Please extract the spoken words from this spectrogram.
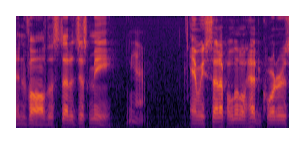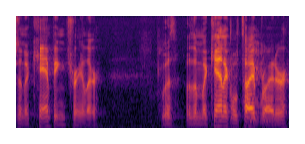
involved instead of just me. Yeah. And we set up a little headquarters in a camping trailer with, with a mechanical typewriter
